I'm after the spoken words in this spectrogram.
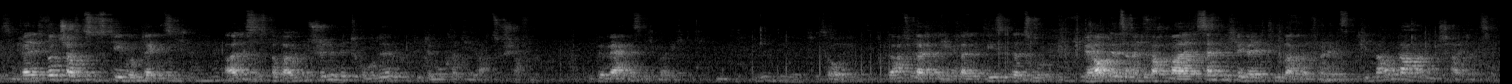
diesem Weltwirtschaftssystem und denkt sich, das ist doch eine schöne Methode, die Demokratie abzuschaffen. Und wir merken es nicht mal richtig. So, da vielleicht eine kleine These dazu. Ich behaupte jetzt einfach mal, dass sämtliche Weltklimakonferenzen genau daran gescheitert sind.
